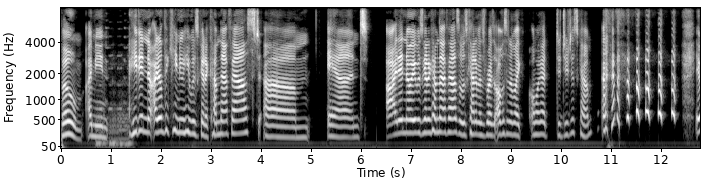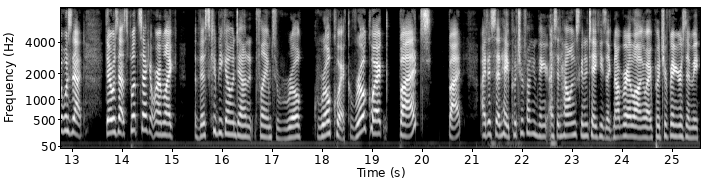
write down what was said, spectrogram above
boom. I mean, he didn't know I don't think he knew he was going to come that fast. Um and I didn't know he was going to come that fast. It was kind of a surprise. All of a sudden I'm like, "Oh my god, did you just come?" it was that there was that split second where I'm like, this could be going down in flames real real quick, real quick, but but I just said, hey, put your fucking finger. I said, how long is it going to take? He's like, not very long. I'm like, put your fingers in me.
